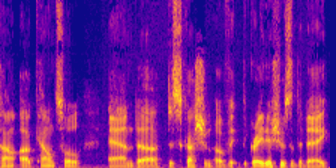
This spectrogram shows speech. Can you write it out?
uh, counsel, and uh, discussion of the, the, great issues of the day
